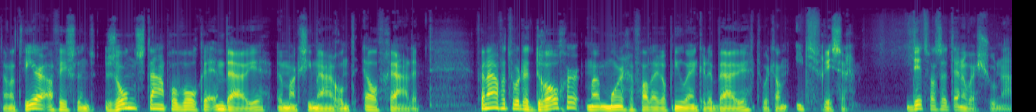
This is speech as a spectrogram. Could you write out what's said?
Dan het weer afwisselend zon, stapelwolken en buien. Een maximaal rond 11 graden. Vanavond wordt het droger, maar morgen vallen er opnieuw enkele buien. Het wordt dan iets frisser. Dit was het NOS Journaal.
